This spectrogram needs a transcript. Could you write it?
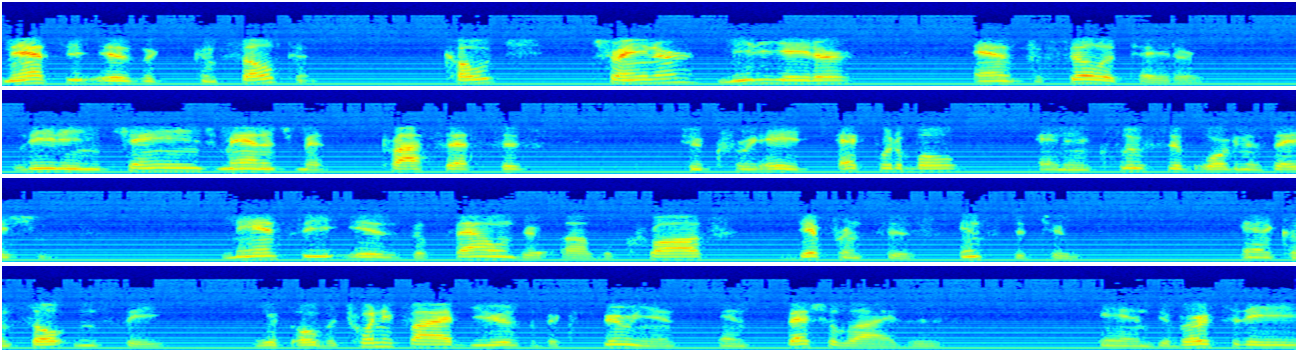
Nancy is a consultant, coach, trainer, mediator, and facilitator, leading change management processes to create equitable and inclusive organizations. Nancy is the founder of the Cross Differences Institute and consultancy with over 25 years of experience and specializes in diversity,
